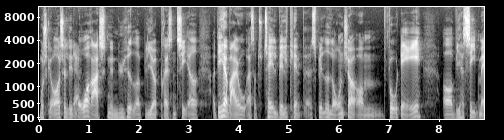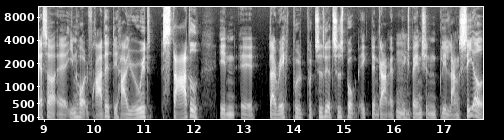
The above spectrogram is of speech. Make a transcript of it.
måske også lidt ja. overraskende nyheder bliver præsenteret. Og det her var jo altså totalt velkendt. Spillet launcher om få dage, og vi har set masser af indhold fra det. Det har jo øvrigt startet en øh, direct på, på et tidligere tidspunkt, ikke dengang, at mm. expansionen blev lanceret.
